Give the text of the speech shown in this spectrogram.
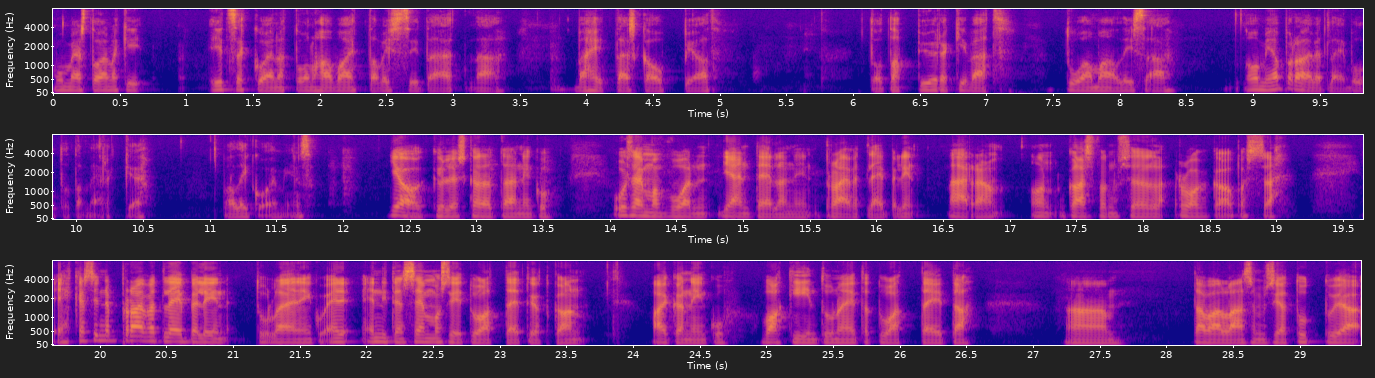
Mun mielestä on ainakin itse koen, että on havaittavissa sitä, että nämä vähittäiskauppiaat tota, pyrkivät tuomaan lisää omia private label tota, merkkejä valikoimiinsa. Joo, kyllä jos katsotaan niin kuin useamman vuoden jänteellä, niin private labelin määrä on on kasvanut siellä ruokakaupassa. Ehkä sinne private labeliin tulee niin kuin eniten semmoisia tuotteita, jotka on aika niin kuin vakiintuneita tuotteita, ähm, tavallaan semmoisia tuttuja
